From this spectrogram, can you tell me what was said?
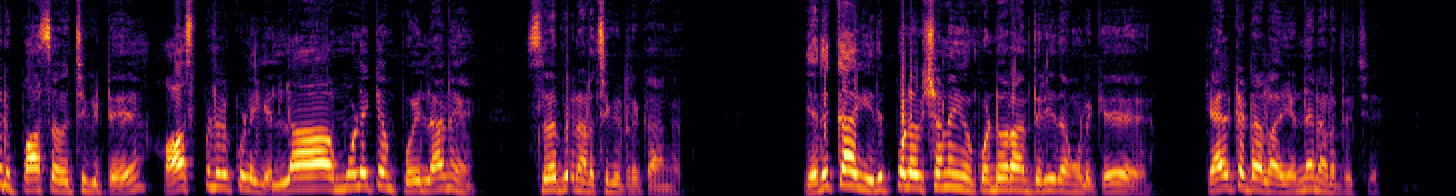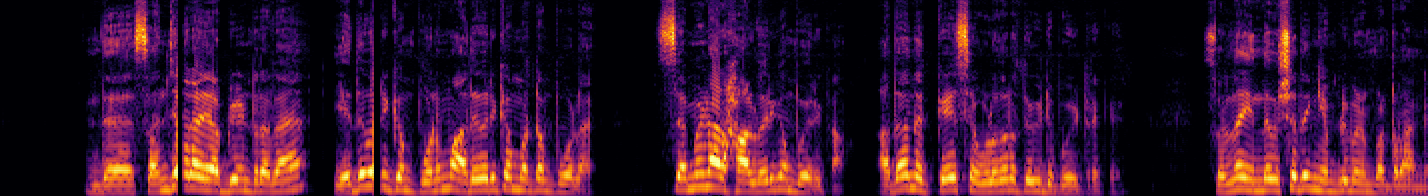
ஒரு பாஸை வச்சுக்கிட்டு ஹாஸ்பிட்டலுக்குள்ளே எல்லா மூளைக்கும் போயிடலான்னு சில பேர் நினச்சிக்கிட்டு இருக்காங்க. எதுக்காக இது போல விஷயம் இவங்க கொண்டு வரான்னு தெரியுது உங்களுக்கு? கேல்கட்டாவில் என்ன நடந்துச்சு? இந்த சஞ்சய் ராய் அப்படின்றவன் எது வரைக்கும் போகணுமோ அது வரைக்கும் மட்டும் போகல. செமினார் ஹால் வரைக்கும் போயிருக்கான். அதான் இந்த கேஸ் எவ்வளோ தூரம் தூக்கிட்டு போயிட்டுருக்கு. ஸோ தான் இந்த விஷயத்தையும் இம்ப்ளிமெண்ட் பண்ணுறாங்க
